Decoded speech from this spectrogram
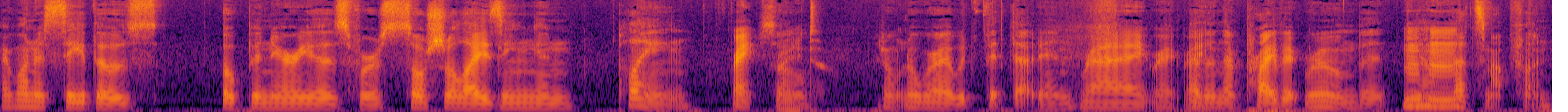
I want to save those open areas for socializing and playing. Right. So Right. I don't know where I would fit that in. Right. Right. Right. Other than that private room, but you know, Mhm. that's not fun.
